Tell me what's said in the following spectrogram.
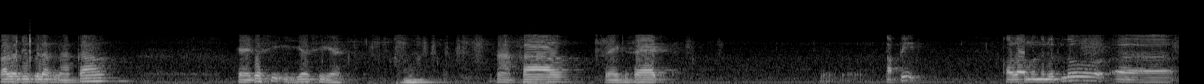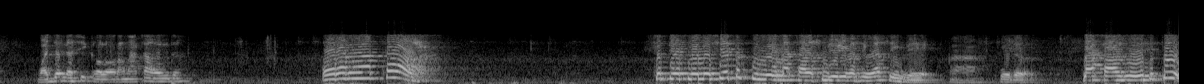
Kalau dibilang nakal, kayaknya sih iya sih ya. Nakal, brengsek. Gitu. Tapi kalau menurut lu eh, wajar nggak sih kalau orang nakal gitu? Orang nakal. Setiap manusia tuh punya nakal sendiri masing-masing, deh. Nah, Gitu. Nakalnya itu tuh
